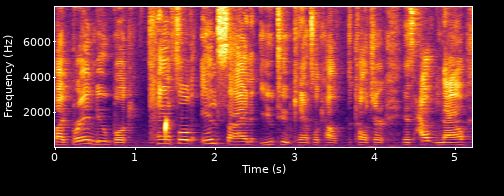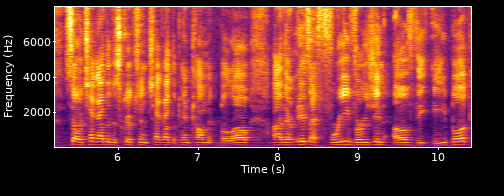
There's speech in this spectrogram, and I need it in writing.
my brand new book, Canceled Inside YouTube Cancel Culture is out now. So check out the description, check out the pinned comment below. Uh, there is a free version of the ebook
